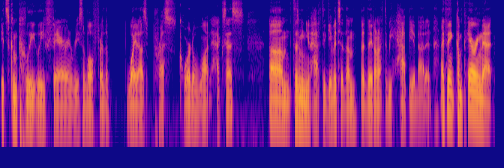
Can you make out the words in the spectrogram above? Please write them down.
it's completely fair and reasonable for the White House press corps to want access. Um, it doesn't mean you have to give it to them, but they don't have to be happy about it. I think comparing that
